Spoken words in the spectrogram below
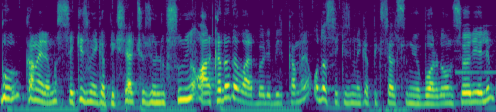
Bu kameramız 8 megapiksel çözünürlük sunuyor. Arkada da var böyle bir kamera. O da 8 megapiksel sunuyor bu arada onu söyleyelim.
